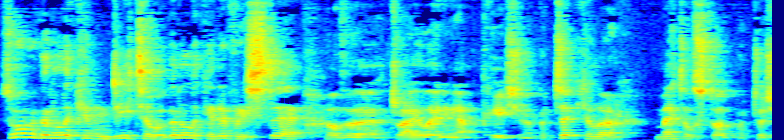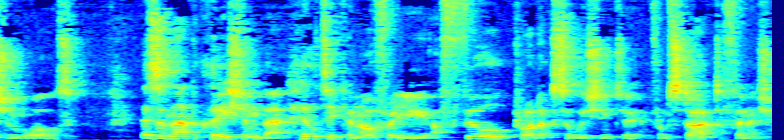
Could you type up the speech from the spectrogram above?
So what we're going to look in detail, we're going to look at every step of the dry lining application, in particular metal stud partition walls. This is an application that Hilti can offer you a full product solution to, from start to finish.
